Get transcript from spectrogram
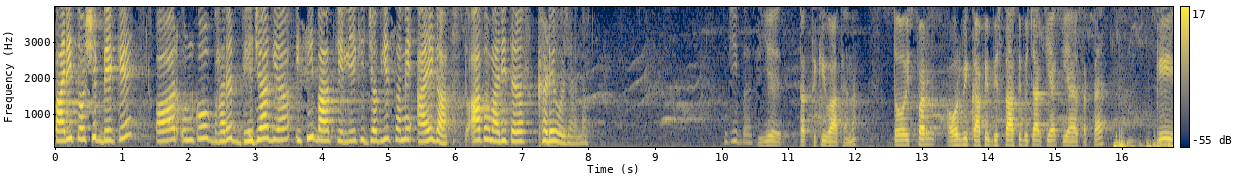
पारितोषिक दे के और उनको भारत भेजा गया इसी बात के लिए कि जब ये समय आएगा तो आप हमारी तरफ़ खड़े हो जाना। जी बस। ये तथ्य की बात है ना? तो इस पर और भी काफ़ी विस्तार से विचार किया किया जा सकता है कि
